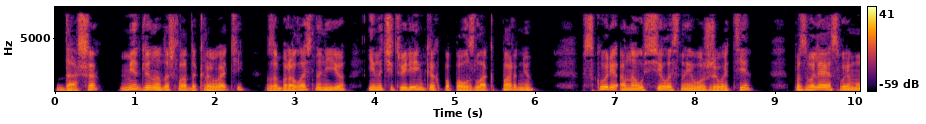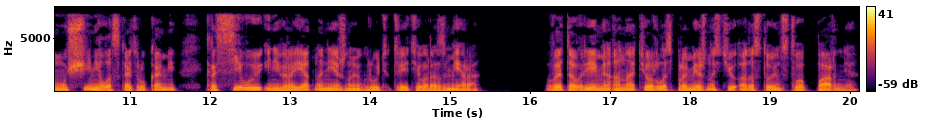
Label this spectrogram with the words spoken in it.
Даша медленно дошла до кровати, забралась на нее и на четвереньках поползла к парню. Вскоре она уселась на его животе, позволяя своему мужчине ласкать руками красивую и невероятно нежную грудь третьего размера. В это время она терлась промежностью о достоинство парня,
